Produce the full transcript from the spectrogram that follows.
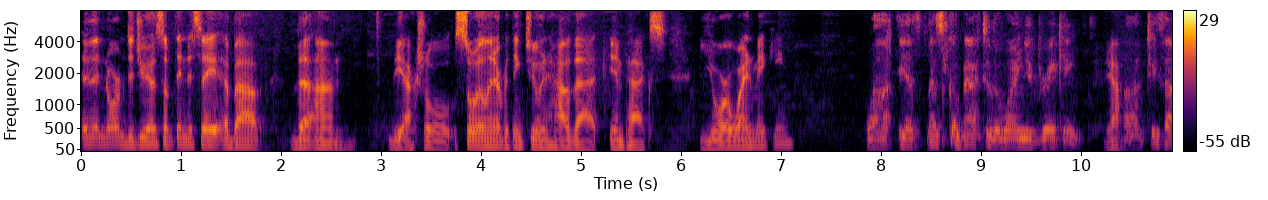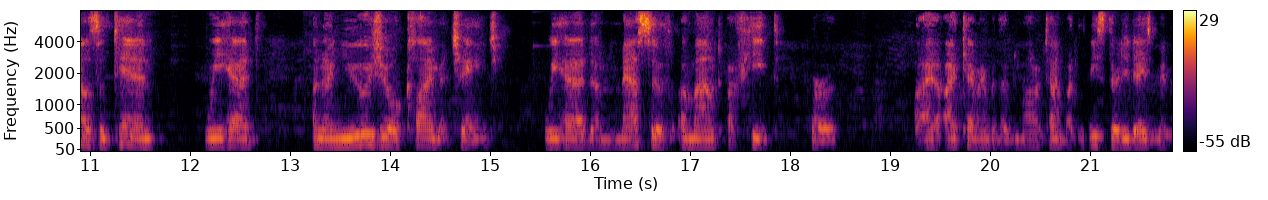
and then Norm, did you have something to say about the um the actual soil and everything too and how that impacts your winemaking? Well, yes, let's go back to the wine you're drinking. Yeah. Uh, 2010, we had an unusual climate change. We had a massive amount of heat for, I, I can't remember the amount of time, but at least 30 days, maybe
